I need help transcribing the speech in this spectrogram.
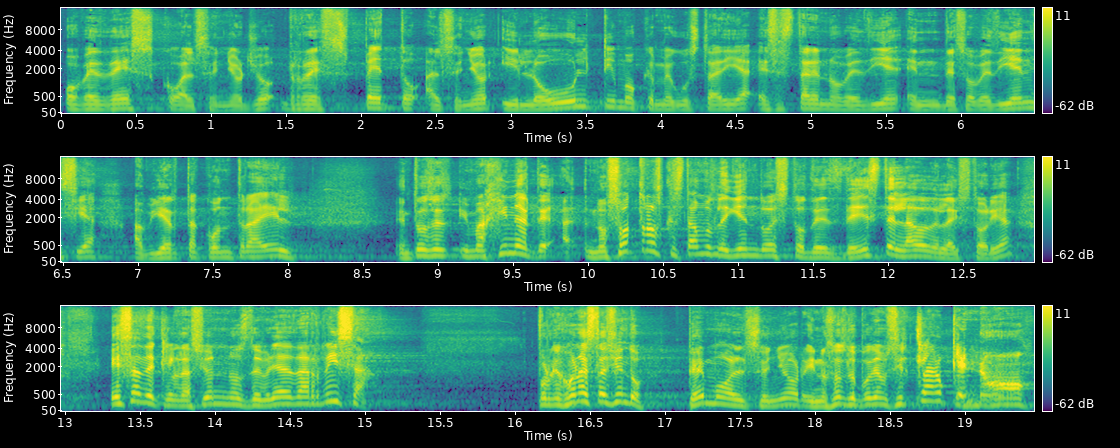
obedezco al Señor, yo respeto al Señor y lo último que me gustaría es estar en, desobediencia abierta contra Él. Entonces, imagínate, nosotros que estamos leyendo esto desde este lado de la historia, esa declaración nos debería dar risa. Porque Jonás está diciendo, temo al Señor. Y nosotros le podríamos decir, claro que no.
